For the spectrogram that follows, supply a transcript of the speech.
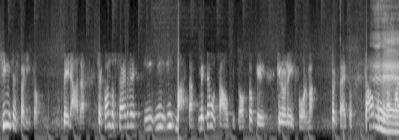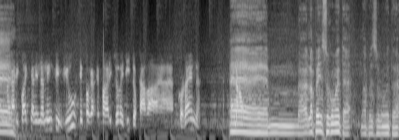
Simic è sparito dai radar. Cioè, quando serve, in- in- in- basta. Mettiamo Ciao piuttosto che, che non è in forma. Perfetto. Ciao poteva Eh. fare magari qualche allenamento in più e magari giovedì giocava eh, con Ren. Eh, mm, la penso come te. La penso come te.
